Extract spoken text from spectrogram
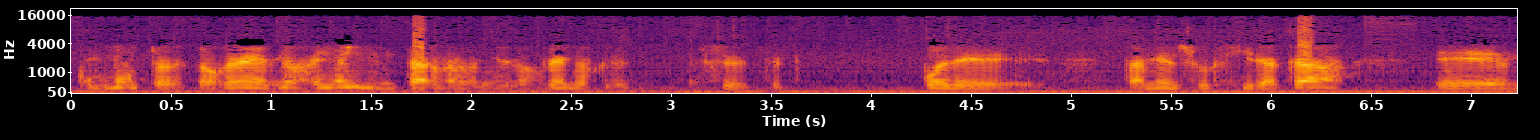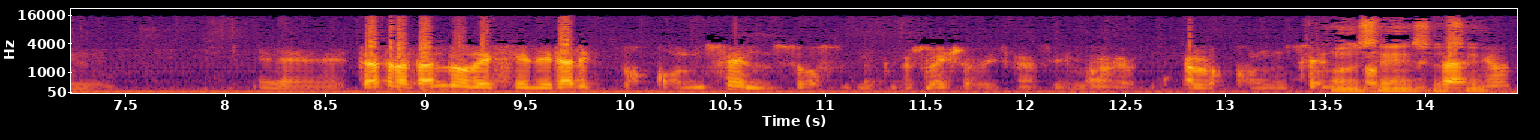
con muchos de estos gremios, hay, hay internos también los gremios que se, puede también surgir acá. Eh, eh, está tratando de generar estos consensos, incluso ellos dicen así, buscar los consensos necesarios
